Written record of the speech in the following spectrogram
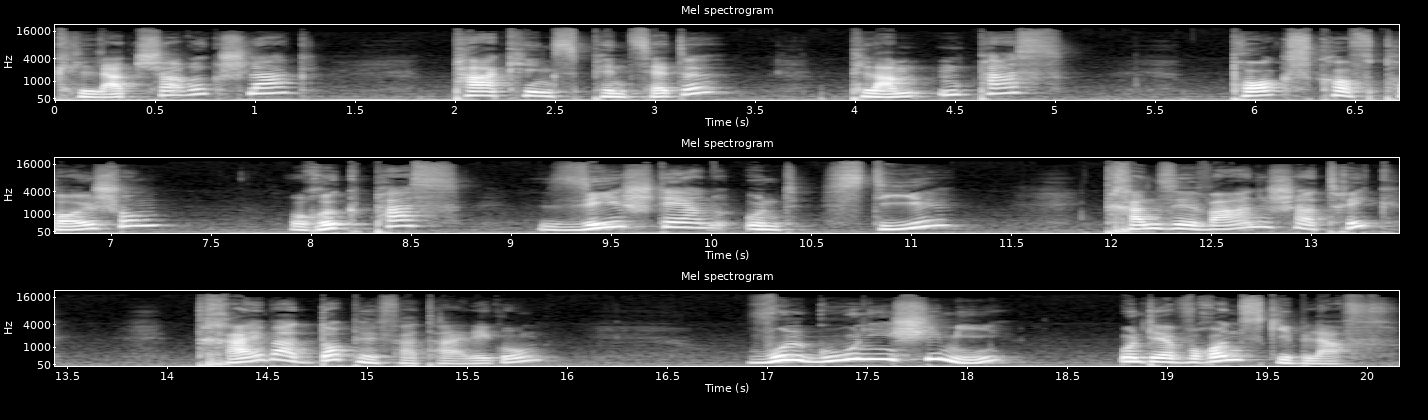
Klatscherrückschlag, Parkings Pinzette, Plampenpass, Porkskopf-Täuschung, Rückpass, Seestern und Stil, Transsilvanischer Trick, Treiber-Doppelverteidigung, Vulguni Chemie und der Wronski Bluff.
